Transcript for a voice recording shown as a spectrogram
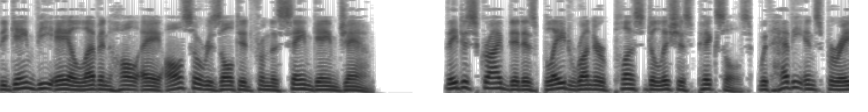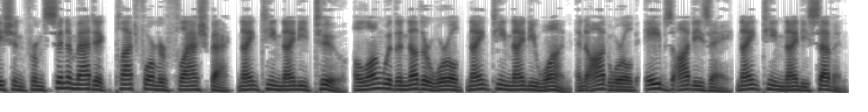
The game VA11 Hall A also resulted from the same game jam. They described it as Blade Runner plus delicious pixels, with heavy inspiration from cinematic platformer Flashback 1992, along with Another World 1991 and Oddworld, Abe's Odyssey 1997.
